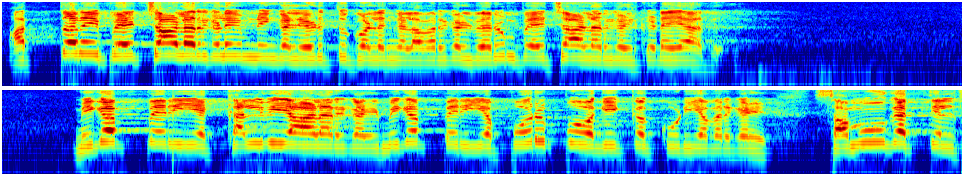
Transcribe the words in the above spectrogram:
அத்தனை பேச்சாளர்களையும் நீங்கள் எடுத்துக்கொள்ளுங்கள் அவர்கள் வெறும் பேச்சாளர்கள் கிடையாது. மிகப்பெரிய கல்வியாளர்கள் மிகப்பெரிய பொறுப்பு வகிக்கக்கூடியவர்கள் சமூகத்தில்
